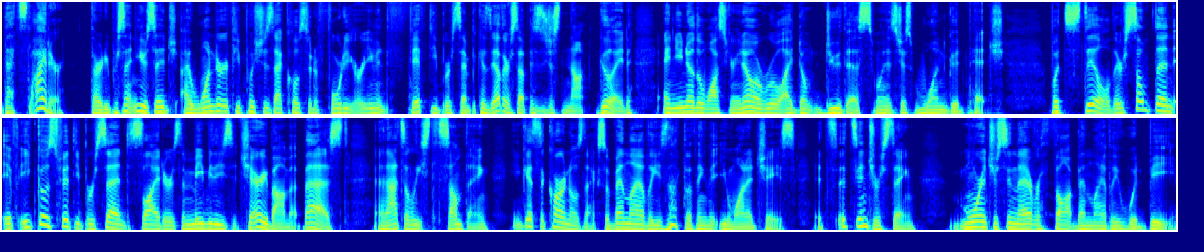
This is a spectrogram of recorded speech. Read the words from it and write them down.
that slider, 30% usage. I wonder if he pushes that closer to 40 or even 50% because the other stuff is just not good. And you know the Huascar Ynoa rule, I don't do this when it's just one good pitch. But still, there's something, if it goes 50% sliders, then maybe he's a cherry bomb at best, and that's at least something. He gets the Cardinals next. So Ben Lively is not the thing that you want to chase. It's it's interesting. More interesting than I ever thought Ben Lively would be.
